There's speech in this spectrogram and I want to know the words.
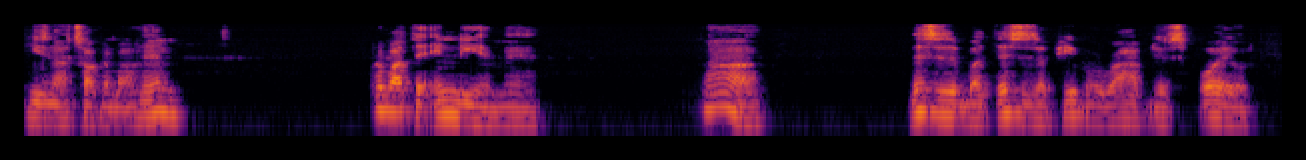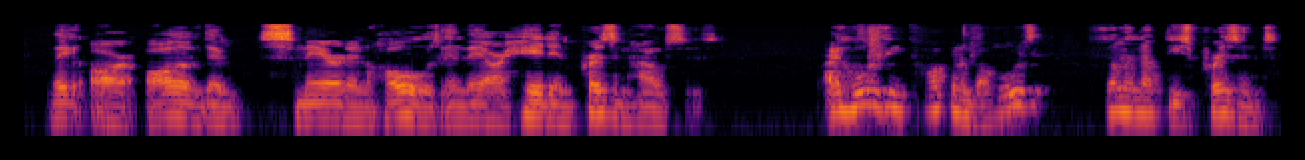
he's not talking about him. What about the Indian man? Nah. This is but this is a people robbed and spoiled. They are all of them snared in holes, and they are hid in prison houses. Right? Who is he talking about? Who is filling up these prisons.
